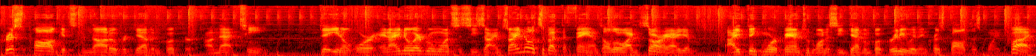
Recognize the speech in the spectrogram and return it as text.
Chris Paul gets the nod over Devin Booker on that team, that you know, or and I know everyone wants to see Zion, so I know it's about the fans. Although I'm sorry, I I think more fans would want to see Devin Booker anyway than Chris Paul at this point. But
